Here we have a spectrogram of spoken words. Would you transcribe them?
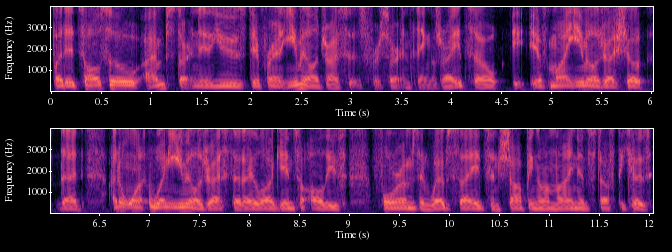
But it's also, I'm starting to use different email addresses for certain things, right? So if my email address show that I don't want one email address that I log into all these forums and websites and shopping online and stuff, because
